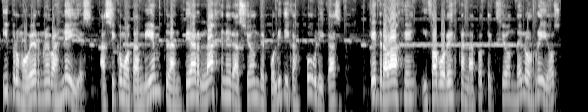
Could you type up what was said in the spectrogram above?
y promover nuevas leyes, así como también plantear la generación de políticas públicas que trabajen y favorezcan la protección de los ríos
